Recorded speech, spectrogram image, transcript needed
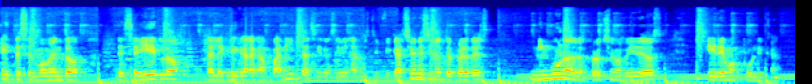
este es el momento de seguirlo, dale click a la campanita si recibís las notificaciones y no te perdés ninguno de los próximos videos que iremos publicando.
